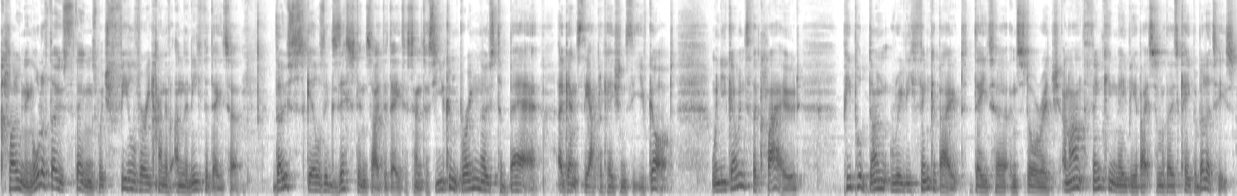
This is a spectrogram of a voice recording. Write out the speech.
cloning, all of those things which feel very kind of underneath the data, those skills exist inside the data center. So you can bring those to bear against the applications that you've got. When you go into the cloud, people don't really think about data and storage and aren't thinking maybe about some of those capabilities.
